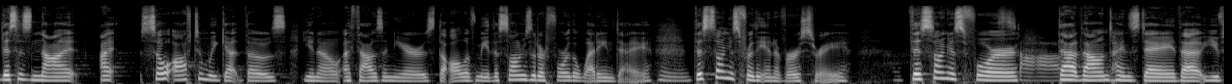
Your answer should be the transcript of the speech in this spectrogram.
this is not I so often we get those, you know, a thousand years, the all of me, the songs that are for the wedding day. Hmm. This song is for the anniversary. This song is for Stop. that Valentine's Day that you've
